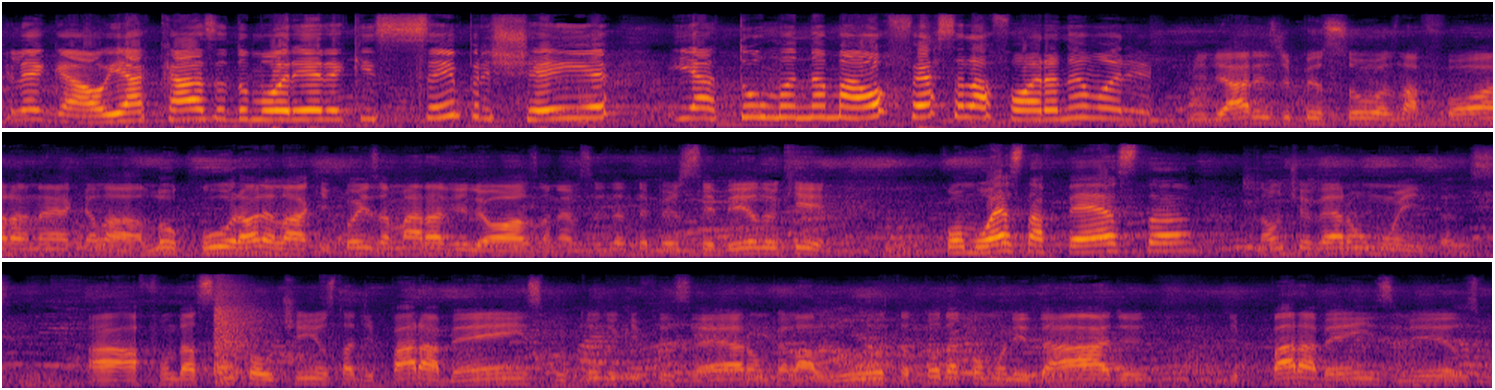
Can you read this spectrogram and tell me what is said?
Que legal. E a casa do Moreira aqui sempre cheia e a turma na maior festa lá fora, né, Moreira? Milhares de pessoas lá fora, né? Aquela loucura, olha lá que coisa maravilhosa, né? Vocês devem ter percebido que, como esta festa, não tiveram muitas. A Fundação Coutinho está de parabéns por tudo que fizeram, pela luta, toda a comunidade, de parabéns mesmo.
